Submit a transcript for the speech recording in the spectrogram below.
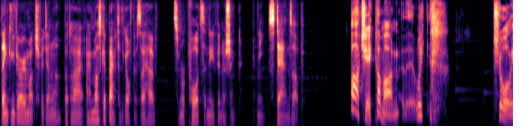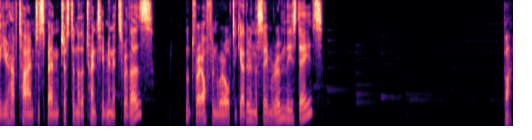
thank you very much for dinner, but I, I must get back to the office. I have some reports that need finishing. And he stands up. Archie, come on. We surely you have time to spend just another twenty minutes with us. Not very often we're all together in the same room these days. Fine.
